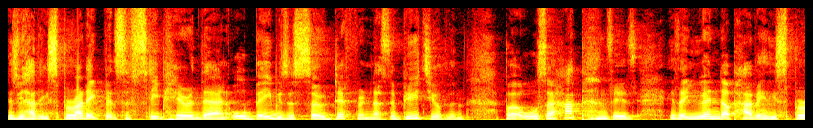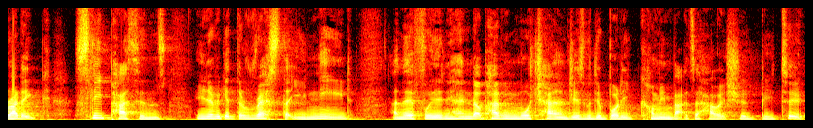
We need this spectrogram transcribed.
is we have these sporadic bits of sleep here and there, and all babies are so different. That's the beauty of them. But what also happens is, is that you end up having these sporadic sleep patterns you never get the rest that you need, and therefore you end up having more challenges with your body coming back to how it should be too.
